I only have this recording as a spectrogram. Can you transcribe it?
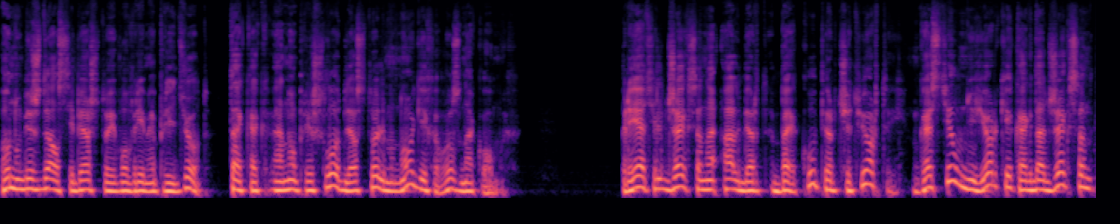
Он убеждал себя, что его время придет, так как оно пришло для столь многих его знакомых. Приятель Джексона Альберт Б. Купер IV гостил в Нью-Йорке, когда Джексон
